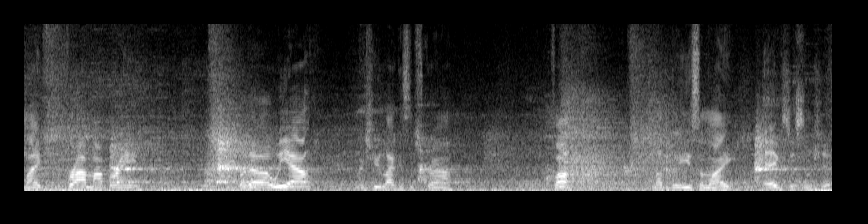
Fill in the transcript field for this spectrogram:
like fry my brain. But uh, we out. Make sure you like and subscribe. Fuck. I'm about to go eat some like eggs or some shit.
